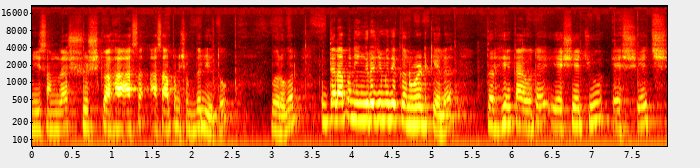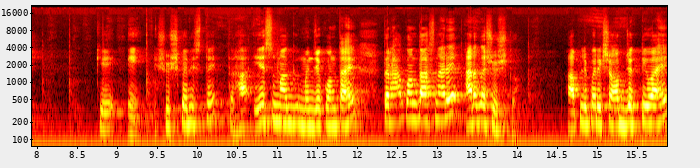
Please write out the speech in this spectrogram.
मी समजा शुष्क हा असा असा आपण शब्द लिहितो. बरोबर? पण त्याला आपण इंग्रजीमध्ये कन्वर्ट केलं तर हे काय होतं? S H U S H K A शुष्क दिसतंय. तर हा एस माग म्हणजे कोणता आहे? तर हा कोणता असणार आहे? अर्धशुष्क. आपली परीक्षा ऑब्जेक्टिव्ह आहे.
